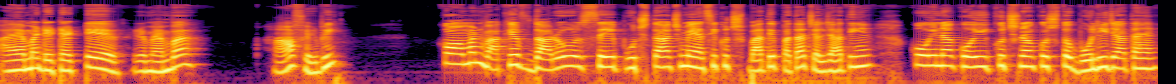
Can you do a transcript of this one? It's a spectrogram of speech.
I am a detective remember हाँ फिर भी। कॉमन वाकिफदारों से पूछताछ में ऐसी कुछ बातें पता चल जाती हैं। कोई ना कोई कुछ ना कुछ तो बोल ही जाता है।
